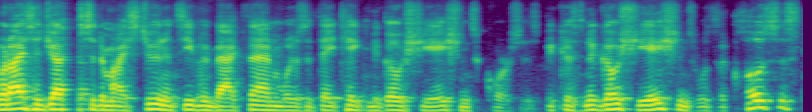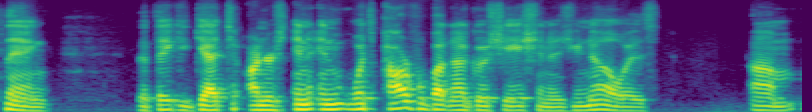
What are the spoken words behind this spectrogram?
what I suggested to my students even back then was that they take negotiations courses because negotiations was the closest thing that they could get to understand. And, and what's powerful about negotiation, as you know, is um,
